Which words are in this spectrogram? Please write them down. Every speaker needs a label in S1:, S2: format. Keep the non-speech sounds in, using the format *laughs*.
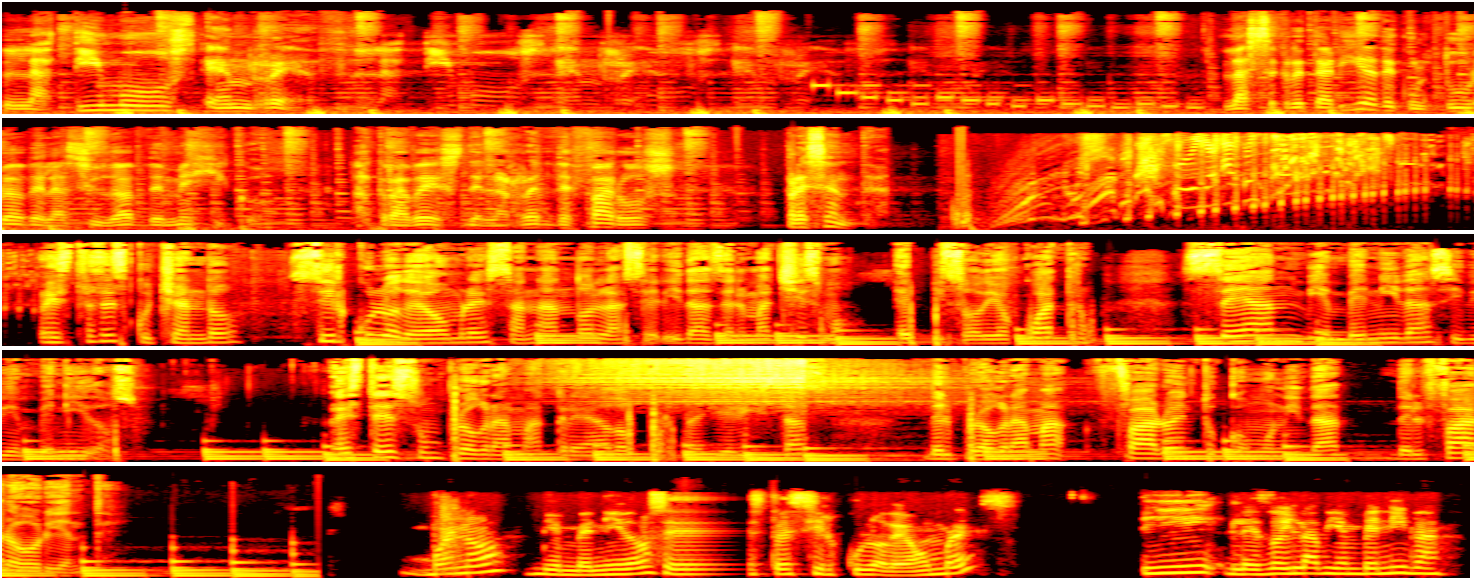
S1: Latimos en red. Latimos en red. La Secretaría de Cultura de la Ciudad de México, a través de la red de faros, presenta.
S2: Estás escuchando Círculo de Hombres Sanando las Heridas del Machismo, episodio 4. Sean bienvenidas y bienvenidos. Este es un programa creado por talleristas del programa Faro en tu comunidad del Faro Oriente. Bueno, bienvenidos. Esto es Círculo de Hombres y les doy la bienvenida.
